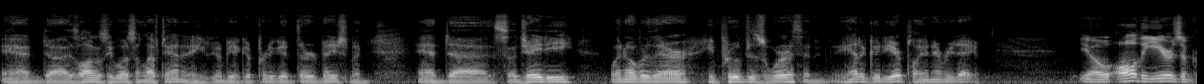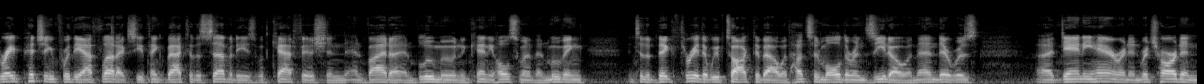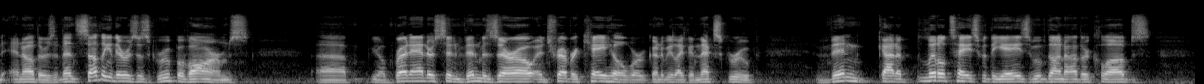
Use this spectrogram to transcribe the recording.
And uh, as long as he wasn't left-handed, he was going to be a good, pretty good third baseman. And uh, so JD went over there. He proved his worth, and he had a good year playing every day. You know, all the years of great pitching for the Athletics, you think back to the 70s with Catfish and, and Vida and Blue Moon and Kenny Holtzman, and then moving into the big three that we've talked about with Hudson Mulder and Zito. And then there was uh, Danny Haren and Rich Harden and others. And then suddenly there was this group of arms. Uh, you know, Brett Anderson, Vin Mazzaro, and Trevor Cahill were going to be like the next group. Vin got a little taste with the A's, moved on to other clubs.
